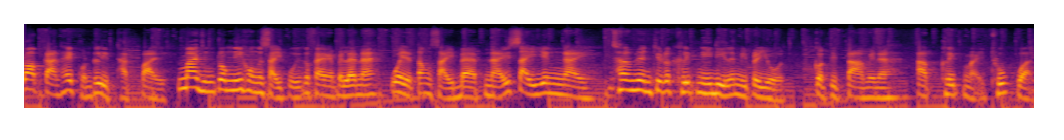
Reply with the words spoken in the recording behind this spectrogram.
รอบการให้ผลผลิตถัดไป มาถึงตรงนี้คงใส่ปุ๋ยกาแฟกันไปแล้วนะ ว่าจะต้องใส่แบบไหนใส่ยังไงถ้าเพื่อนคิดว่าคลิปนี้ดีและมีประโยชน์ กดติดตามไว้นะ อัพคลิปใหม่ทุกวัน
